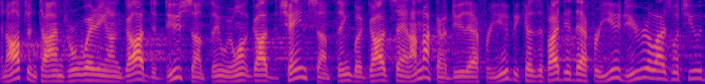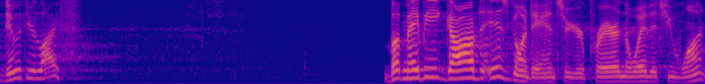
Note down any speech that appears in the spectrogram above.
And oftentimes we're waiting on God to do something. We want God to change something, but God's saying, I'm not going to do that for you because if I did that for you, do you realize what you would do with your life? But maybe God is going to answer your prayer in the way that you want,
